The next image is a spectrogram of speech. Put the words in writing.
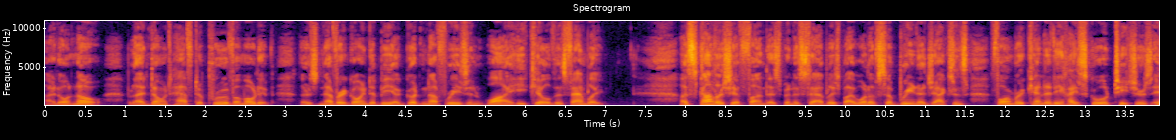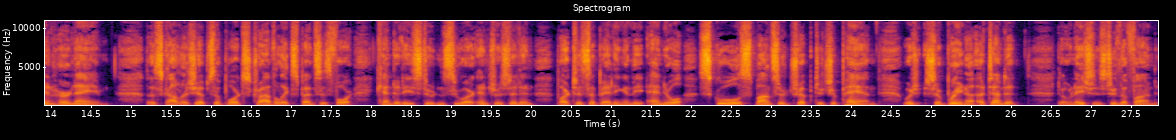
I don't know, but I don't have to prove a motive. There's never going to be a good enough reason why he killed his family. A scholarship fund has been established by one of Sabrina Jackson's former Kennedy High School teachers in her name. The scholarship supports travel expenses for Kennedy students who are interested in participating in the annual school sponsored trip to Japan, which Sabrina attended. Donations to the fund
